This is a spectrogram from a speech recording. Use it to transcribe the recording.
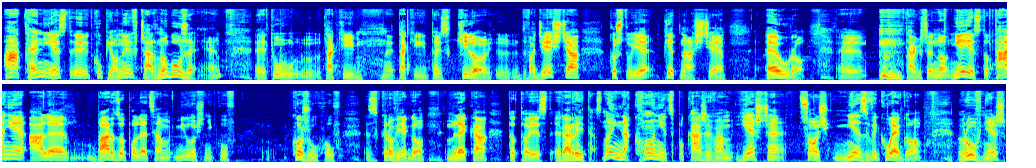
a ten jest y, kupiony w Czarnogórze, nie? E, tu taki, taki to jest kilo 20, kosztuje 15 euro. E, także no, nie jest to tanie, ale bardzo polecam miłośników kożuchów z krowiego mleka, to to jest rarytas. No i na koniec pokażę Wam jeszcze coś niezwykłego. Również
